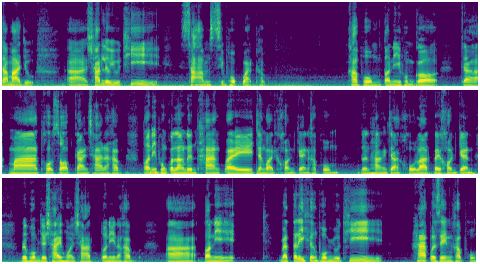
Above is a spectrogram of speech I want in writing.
สามารถอยู่ อ่า ชาร์จเร็วอยู่ที่ 36 วัตต์ครับ ครับผมตอนนี้ผมก็จะมาทดสอบการชาร์จนะครับ ตอนนี้ผมกำลังเดินทางไปจังหวัดขอนแก่นครับผมเดินทางจากโคราชไปขอนแก่น โดยผมจะใช้หัวชาร์จตัวนี้นะครับอ่าตอนนี้แบตเตอรี่เครื่องผมอยู่ที่ 5%ครับผม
